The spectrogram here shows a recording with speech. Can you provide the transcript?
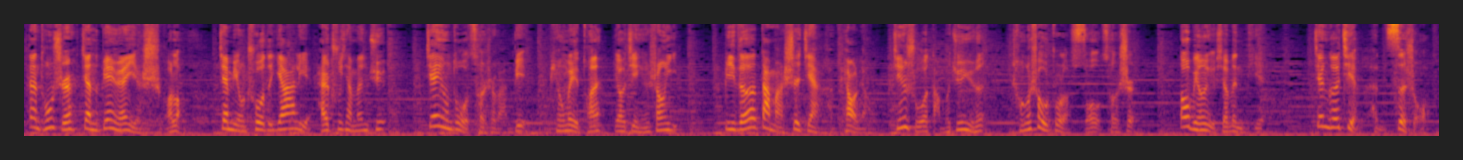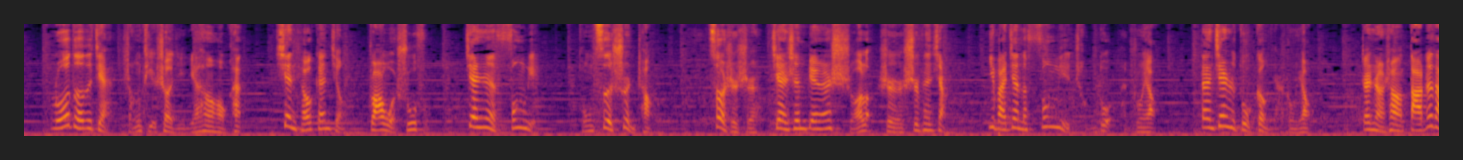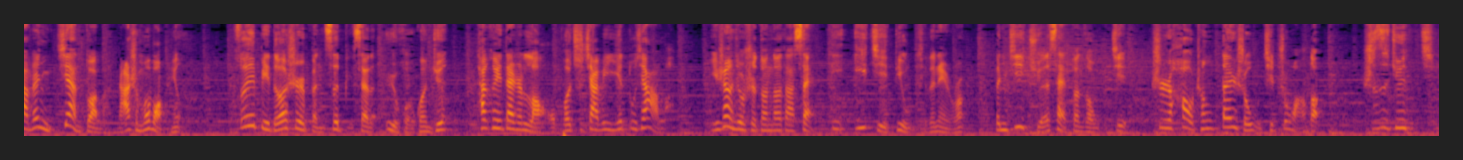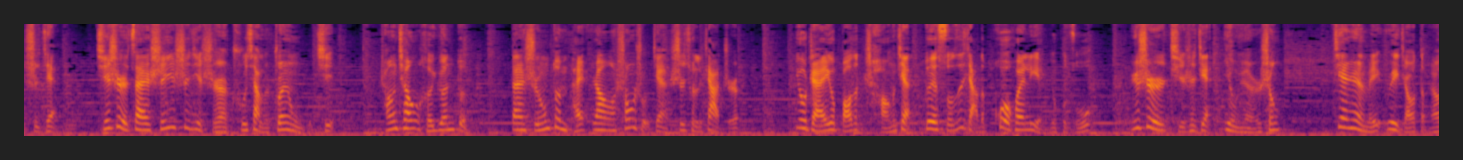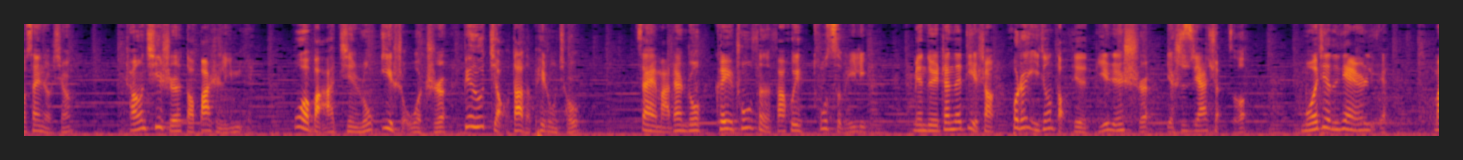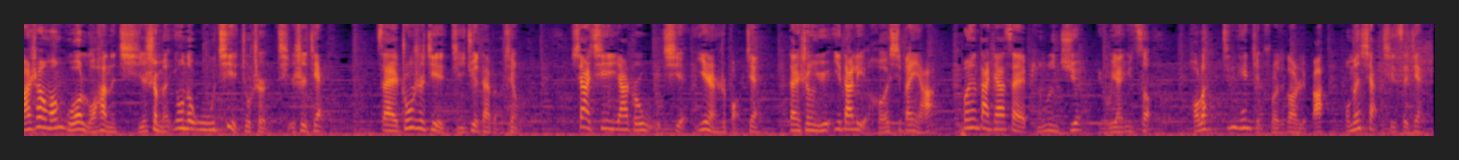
但同时，剑的边缘也折了，剑柄处的压力还出现弯曲。坚硬度测试完毕，评委团要进行商议。彼得的大马士剑很漂亮，金属打磨均匀，承受住了所有测试。刀柄有些问题，间隔器很刺手。罗德的剑整体设计也很好看，线条干净，抓握舒服，剑刃锋利，捅刺顺畅。测试时剑身边缘折了是失分项。一把剑的锋利程度很重要，但坚实度更加重要。战场上打着打着，你剑断了，拿什么保命？所以彼得是本次比赛的浴火冠军，他可以带着老婆去夏威夷度假了。以上就是锻造大赛第一季第五集的内容。本集决赛锻造武器是号称单手武器之王的十字军骑士剑。骑士在十一世纪时出现了专用武器长枪和渊盾，但使用盾牌让双手剑失去了价值。又窄又薄的长剑对锁子甲的破坏力又不足，于是骑士剑应运而生，剑刃为锐角等腰三角形。长七十到八十厘米，握把仅容一手握持，并有较大的配重球，在马战中可以充分发挥突刺威力。面对站在地上或者已经倒地的敌人时，也是最佳选择。魔界的电影里，马上王国罗汉的骑士们用的武器就是骑士剑，在中世纪极具代表性。下期压轴武器依然是宝剑，诞生于意大利和西班牙。欢迎大家在评论区留言预测。好了，今天解说就到这里吧，我们下期再见。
